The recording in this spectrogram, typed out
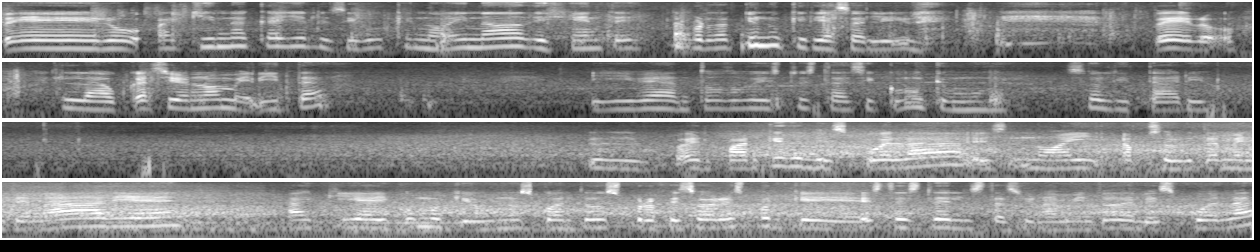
pero aquí en la calle les digo que no hay nada de gente. La verdad yo no quería salir pero la ocasión lo amerita. Y vean todo esto está así como que muy solitario. El, parque de la escuela no hay absolutamente nadie aquí hay como que unos cuantos profesores porque este es el estacionamiento de la escuela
